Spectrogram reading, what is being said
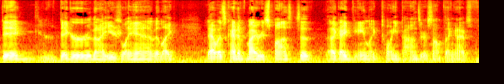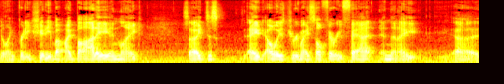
big, or bigger than I usually am, and like that was kind of my response to like I gained like twenty pounds or something, and I was feeling pretty shitty about my body, and like, so I just I always drew myself very fat, and then I, uh,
